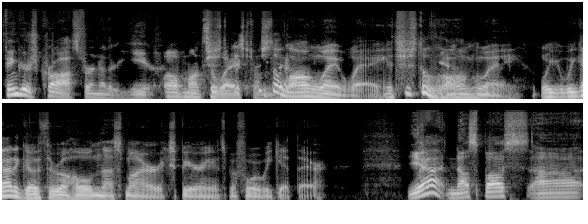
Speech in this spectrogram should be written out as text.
fingers crossed for another year. Twelve months just, away. It's just there. a long way away. It's just a yeah. long way. We we got to go through a whole Nussmeier experience before we get there. Yeah, Nuss bus. Uh,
